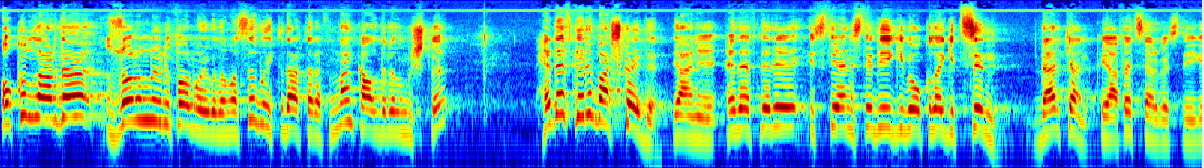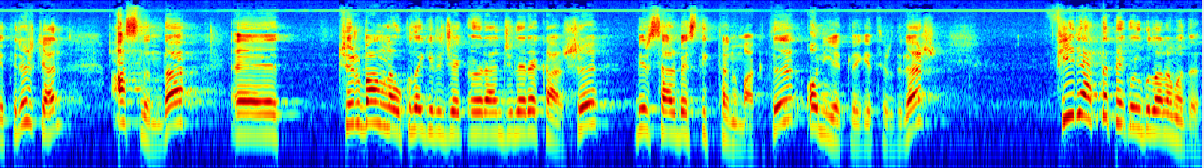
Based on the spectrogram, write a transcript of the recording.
Okullarda zorunlu üniforma uygulaması bu iktidar tarafından kaldırılmıştı. Hedefleri başkaydı. Yani hedefleri isteyen istediği gibi okula gitsin derken, kıyafet serbestliği getirirken aslında e, türbanla okula girecek öğrencilere karşı bir serbestlik tanımaktı. O niyetle getirdiler. Fiiliyatta pek uygulanamadı.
